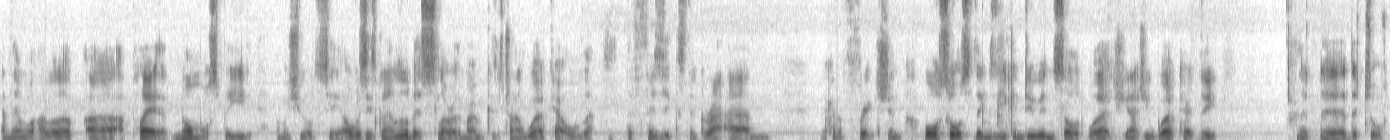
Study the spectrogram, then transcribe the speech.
and then we'll have a, a, a, play at normal speed and we should be able to see it. Obviously it's going a little bit slower at the moment because it's trying to work out all the, the physics, the, um, the kind of friction, all sorts of things that you can do in SolidWorks. You can actually work out the, the, the, the sort of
